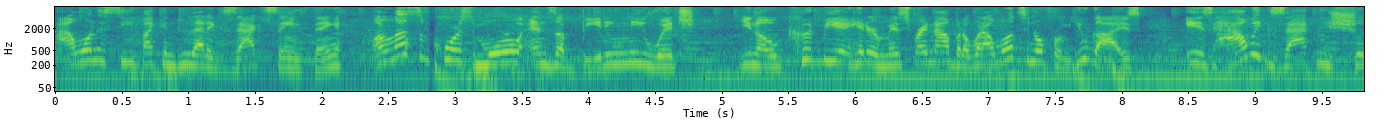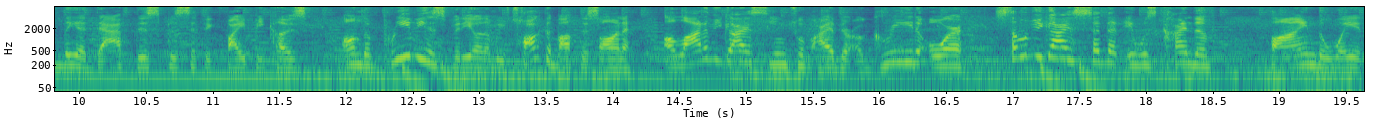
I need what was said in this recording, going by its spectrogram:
I want to see if I can do that exact same thing, unless of course Moro ends up beating me, which you know, could be a hit or miss right now, but what I want to know from you guys is how exactly should they adapt this specific fight because on the previous video that we've talked about this on, a lot of you guys seem to have either agreed or some of you guys said that it was kind of fine the way it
